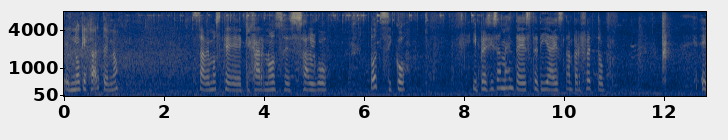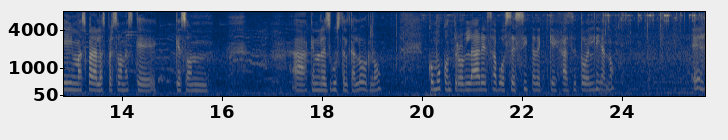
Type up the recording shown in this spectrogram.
el no quejarte, ¿no? Sabemos que quejarnos es algo tóxico y precisamente este día es tan perfecto y más para las personas que, que son ah, que no les gusta el calor, ¿no? Cómo controlar esa vocecita de quejas de todo el día, ¿no? Eh,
